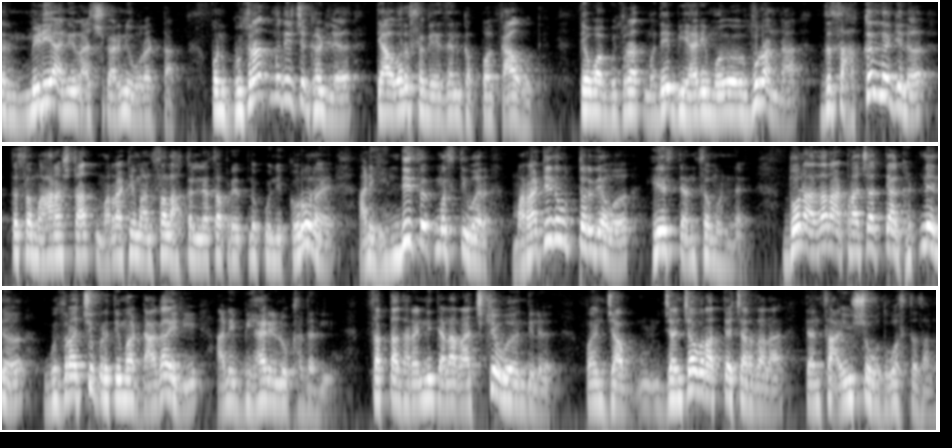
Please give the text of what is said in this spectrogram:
तर मीडिया आणि राजकारणी ओरडतात. पण गुजरातमध्ये जे घडलं त्यावर सगळेजण गप्प का होते? तेव्हा गुजरातमध्ये बिहारी मजुरांना जसं हकललं गेलं तसं महाराष्ट्रात मराठी माणसाला हकलण्याचा प्रयत्न कोणी करू नये आणि हिंदी सकमस्तीवर मराठीनं उत्तर द्यावं हेच त्यांचं म्हणणं आहे. दोन हजार अठराच्या त्या घटनेनं गुजरातची प्रतिमा डागाळली आणि बिहारी लोक हादरली. सत्ताधाऱ्यांनी त्याला राजकीय वळण दिलं. पण ज्या ज्यांच्यावर अत्याचार झाला त्यांचं आयुष्य उद्ध्वस्त झालं.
